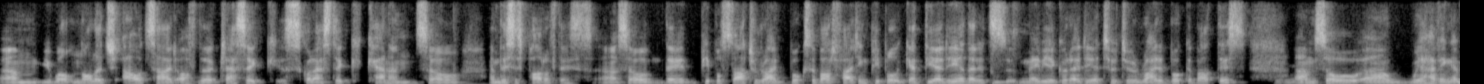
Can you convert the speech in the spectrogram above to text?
um, well knowledge outside of the classic scholastic canon. So and this is part of this. Uh, so they people start to write books about fighting. People get the idea that it's maybe a good idea to to write a book about this. Mm-hmm. um, so uh, we're having a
